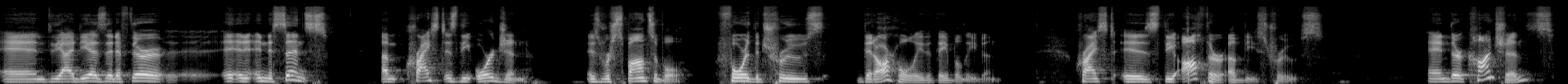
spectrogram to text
and the idea is that if they're, in, in a sense, um, Christ is the origin, is responsible for the truths that are holy that they believe in. Christ is the author of these truths, and their conscience,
